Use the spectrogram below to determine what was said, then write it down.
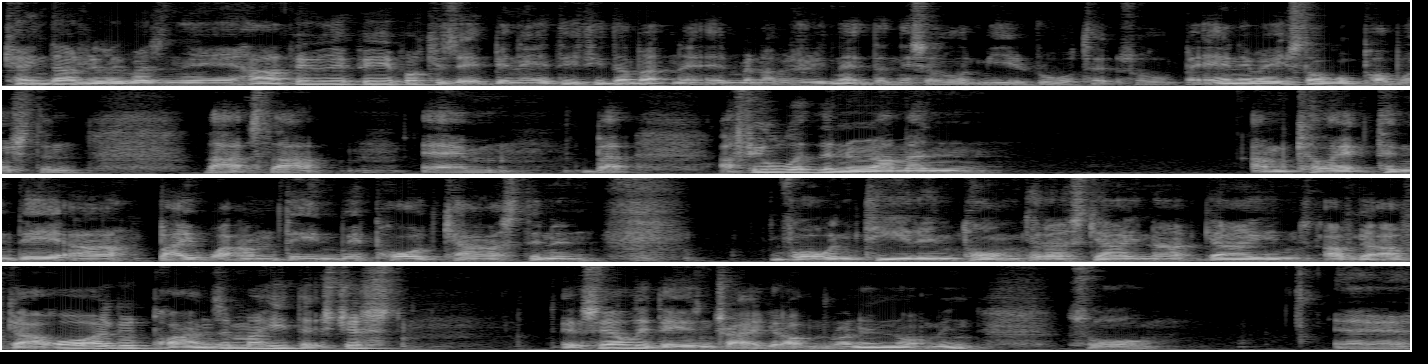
kind of really wasn't happy with the paper because it had been edited a bit and, it, and when I was reading it, it didn't sound like me who wrote it. So, but anyway, it still got published and that's that. Um, but I feel like the new I'm in I'm collecting data by what I'm doing with podcasting and volunteering, talking to this guy and that guy, and I've got I've got a lot of good plans in my head. It's just it's early days and try to get up and running. You know what I mean? So, uh,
